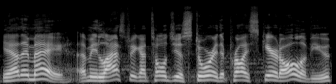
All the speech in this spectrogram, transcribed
Yeah, they may. I mean, last week I told you a story that probably scared all of you.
